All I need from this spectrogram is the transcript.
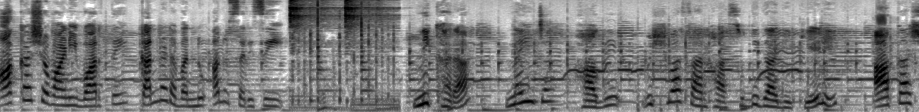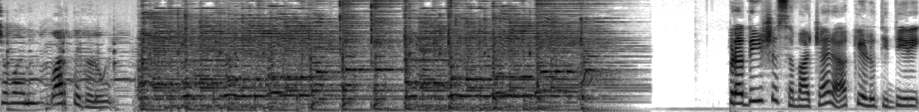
ಆಕಾಶವಾಣಿ ವಾರ್ತೆ ಕನ್ನಡವನ್ನು ಅನುಸರಿಸಿ. ನಿಖರ ನೈಜ ಹಾಗೂ ವಿಶ್ವಾಸಾರ್ಹ ಸುದ್ದಿಗಾಗಿ ಕೇಳಿ ಆಕಾಶವಾಣಿ ವಾರ್ತೆಗಳು. ಪ್ರದೇಶ ಸಮಾಚಾರ ಕೇಳುತ್ತಿದ್ದೀರಿ.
